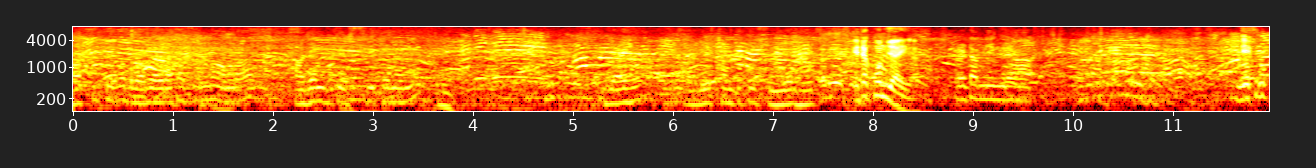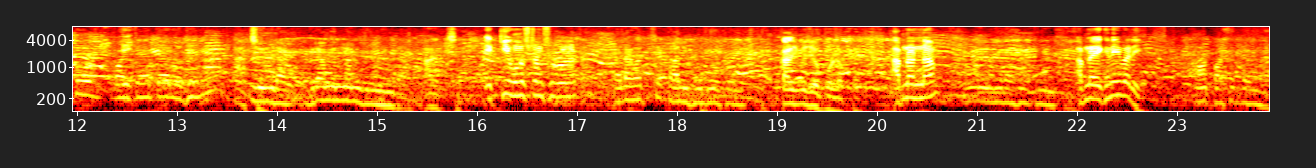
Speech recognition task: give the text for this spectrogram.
ভাতৃত্ববোধ বজায় রাখার জন্য আমরা আজান দিতে এসেছি যাই হোক অনুষ্ঠানটা খুব সুন্দর হয়েছে। এটা কোন জায়গা? এটা নিংড়া পঞ্চায়েতের অধীনে গ্রামের নাম আচ্ছা। এ কি অনুষ্ঠান শুরু হলো এটা? এটা হচ্ছে কালী পুজো উপলক্ষে। কালী পুজো উপলক্ষে। আপনার নাম? আমার নাম রহমত মুন্সি আপনার এখানেই বাড়ি? আমার পাশের গ্রামে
